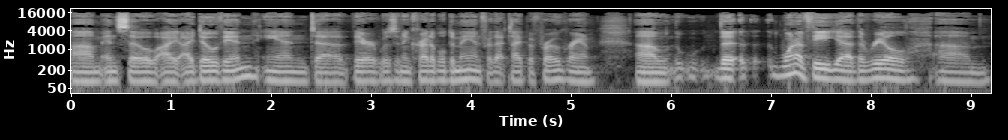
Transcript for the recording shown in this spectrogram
Um, and so I, I dove in, and uh, there was an incredible demand for that type of program. Um, the one of the uh, the real um,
